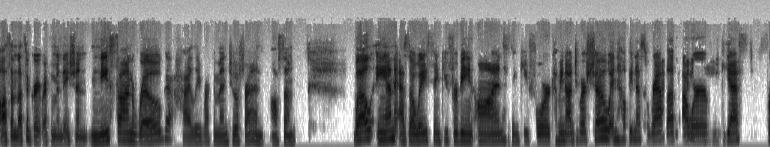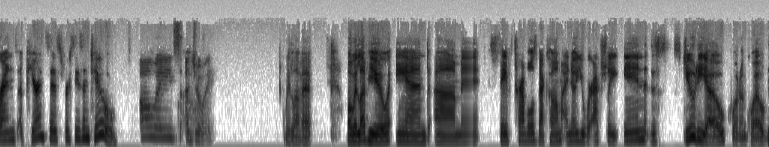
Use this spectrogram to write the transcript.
awesome that's a great recommendation nissan rogue highly recommend to a friend awesome well ann as always thank you for being on thank you for coming on to our show and helping us wrap up our guest friends appearances for season two Always a joy. We love it. Well, we love you and um, safe travels back home. I know you were actually in the studio, quote unquote,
